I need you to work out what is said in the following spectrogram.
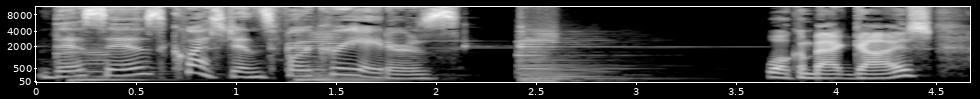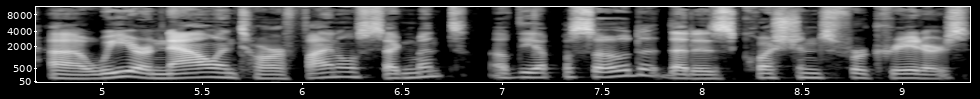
This is Questions for Creators. Welcome back, guys. Uh, we are now into our final segment of the episode that is questions for creators.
